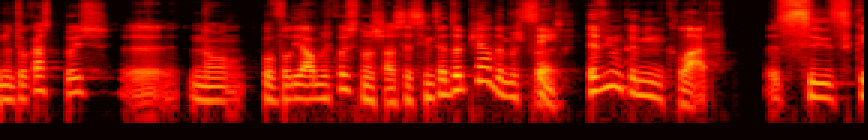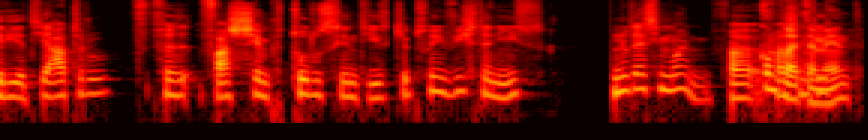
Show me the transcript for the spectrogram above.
no teu caso, depois, uh, não, houve ali algumas coisas não achaste assim tanta piada, mas Sim. pronto, havia um caminho claro. Se se queria teatro, fa- faz sempre todo o sentido que a pessoa invista nisso no décimo ano. Fa-. Completamente.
